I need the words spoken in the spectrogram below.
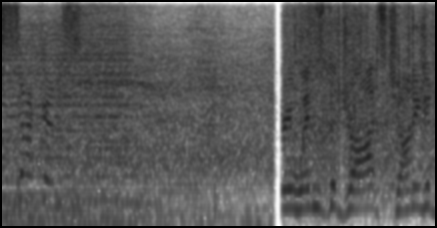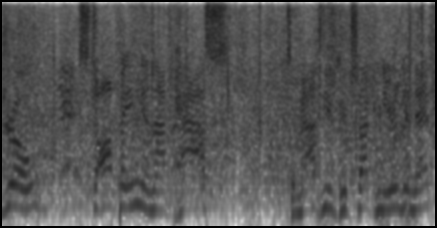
46 seconds. He wins the draw. It's Johnny Gaudreau stopping in that pass to Matthew Tkachuk near the net.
